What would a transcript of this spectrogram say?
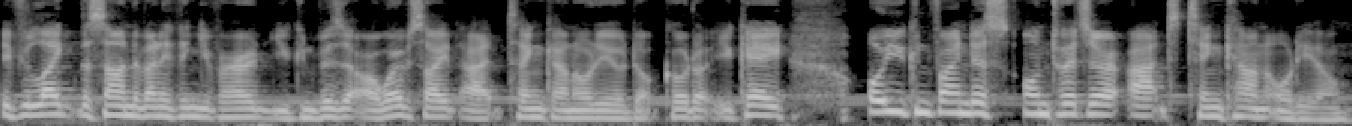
if you like the sound of anything you've heard, you can visit our website at tincanaudio.co.uk or you can find us on Twitter at Tin Can Audio.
